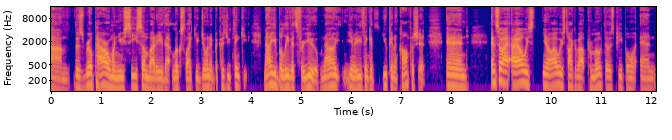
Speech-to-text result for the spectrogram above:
Um, there's real power when you see somebody that looks like you doing it because you think you, now you believe it's for you. Now you know you think it's you can accomplish it, and and so I, I always you know I always talk about promote those people and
